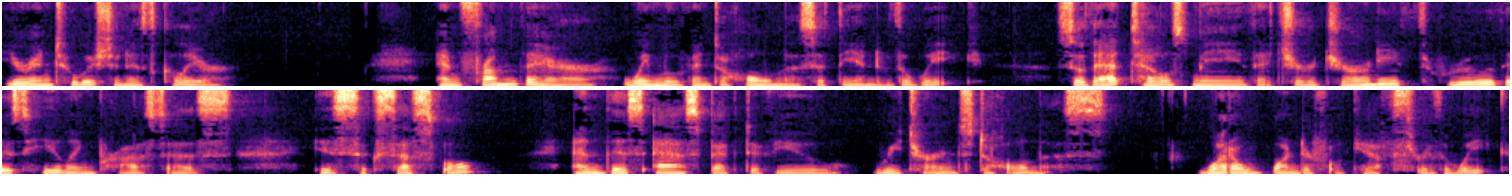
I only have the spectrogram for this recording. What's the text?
your intuition is clear. And from there, we move into wholeness at the end of the week. So that tells me that your journey through this healing process is successful and this aspect of you returns to wholeness. What a wonderful gift through the week.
